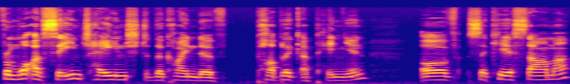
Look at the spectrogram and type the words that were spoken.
from what I've seen, changed the kind of public opinion of Sir Keir Starmer.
